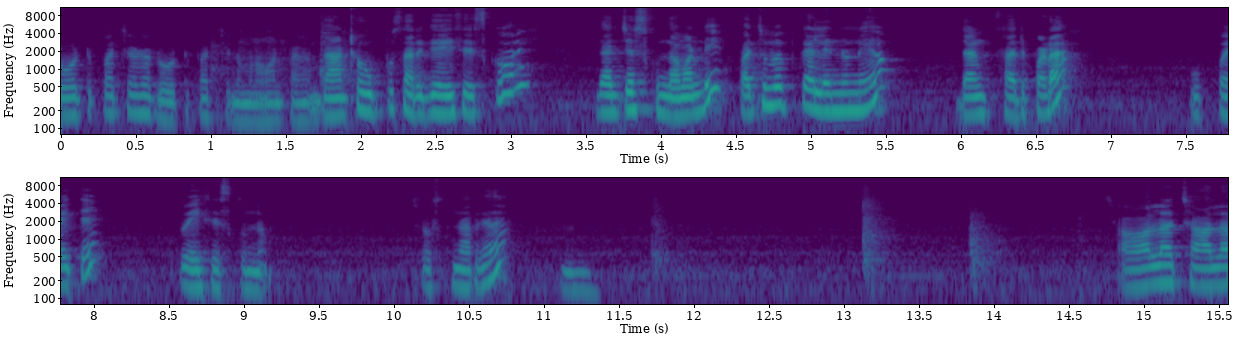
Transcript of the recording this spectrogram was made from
రోటి పచ్చడి రోటి పచ్చడి మనం అంటాం. దాంట్లో ఉప్పు సరిగ్గా వేసేసుకొని దంచేసుకుందామండి పచ్చిమిరపకాయలు ఎన్ని ఉన్నాయో దానికి సరిపడా ఉప్పు అయితే వేసేసుకుందాం. చూస్తున్నారు కదా? చాలా చాలా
